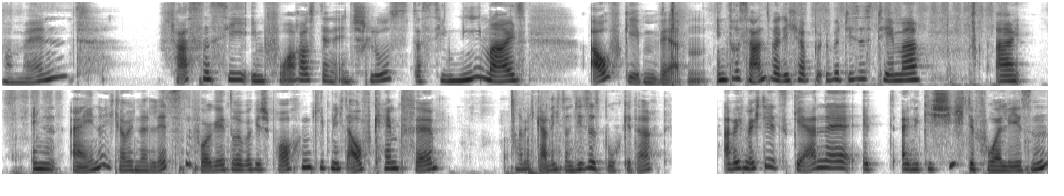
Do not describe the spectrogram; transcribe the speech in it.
Moment, fassen Sie im Voraus den Entschluss, dass Sie niemals aufgeben werden. Interessant, weil ich habe über dieses Thema äh, in einer, ich glaube in der letzten Folge darüber gesprochen, Gib nicht auf, kämpfe. Habe ich gar nicht an dieses Buch gedacht. Aber ich möchte jetzt gerne eine Geschichte vorlesen.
